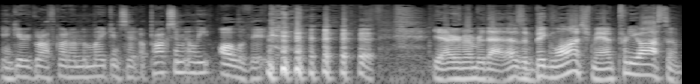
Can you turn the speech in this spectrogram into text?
And Gary Groth got on the mic and said, approximately all of it. Yeah, I remember that. That was a big launch, man. Pretty awesome.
